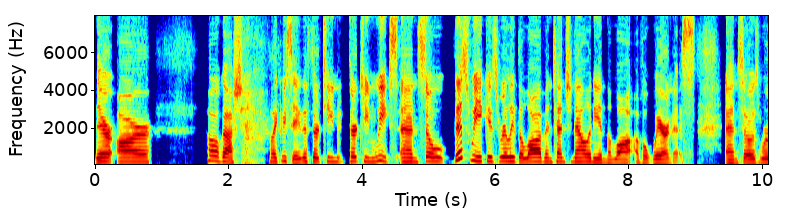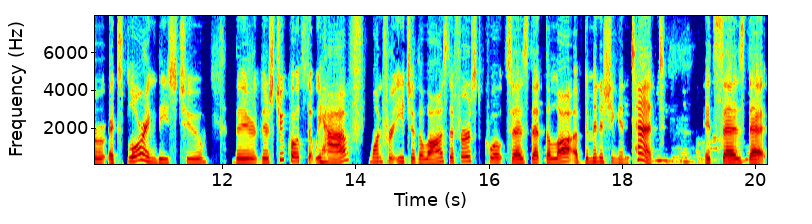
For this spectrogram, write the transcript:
there are oh gosh, like we say, the 13, 13 weeks. And so this week is really the law of intentionality and the law of awareness. And so as we're exploring these two, there, there's two quotes that we have, one for each of the laws. The first quote says that the law of diminishing intent, it says that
